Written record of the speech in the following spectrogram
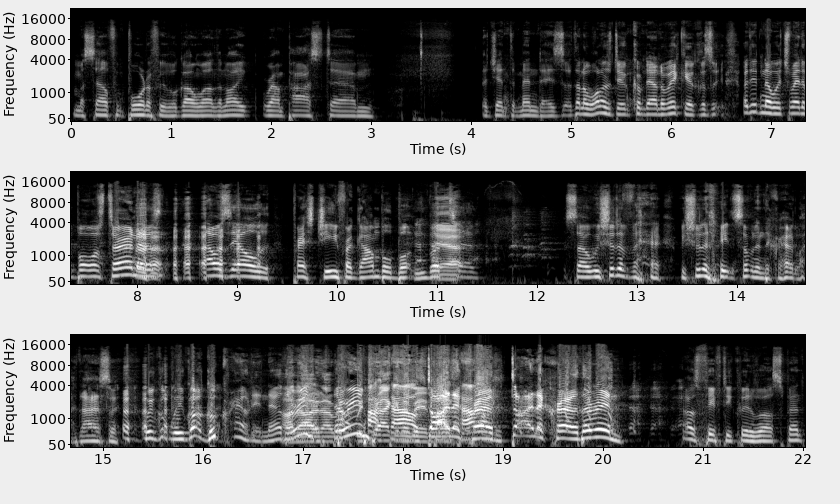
Myself and Porterfield were going well, then I ran past um, Ajantha Mendis. I don't know what I was doing, come down the wicket because I didn't know which way the ball was turning. It was- that was the old press G for gamble button, but. Yeah. Uh, so we should have we should have beaten someone in the crowd like that. So we've got we've got a good crowd in now. They're know, in. no, They're we're in. dragging them in. Die the crowd. Die the crowd. They're in. That was fifty quid well spent.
